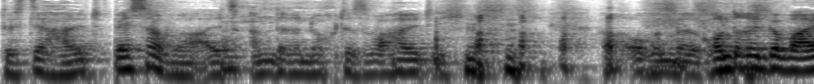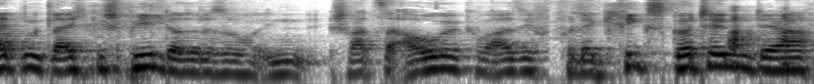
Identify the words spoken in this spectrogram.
dass der halt besser war als andere noch. Das war halt, ich habe auch in Rondere Geweihten gleich gespielt, also das so in schwarze Auge quasi von der Kriegsgöttin, der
